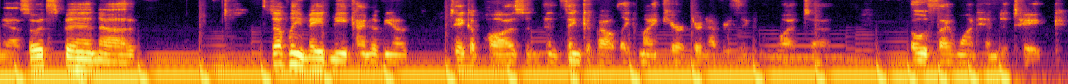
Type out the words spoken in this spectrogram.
Yeah, so it's been uh, it's definitely made me kind of you know take a pause and, and think about like my character and everything, what uh, oath I want him to take.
